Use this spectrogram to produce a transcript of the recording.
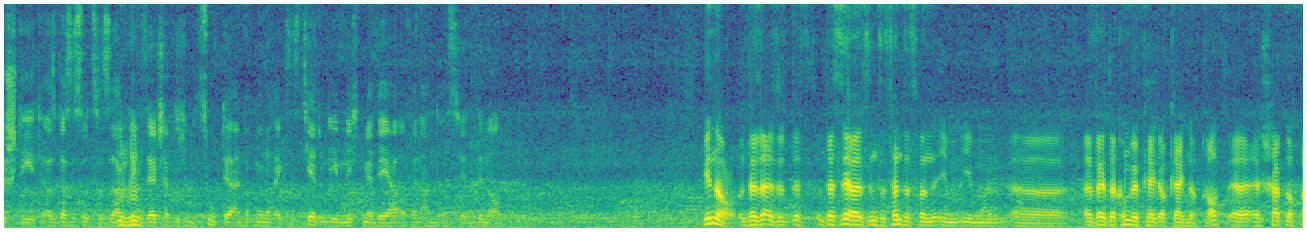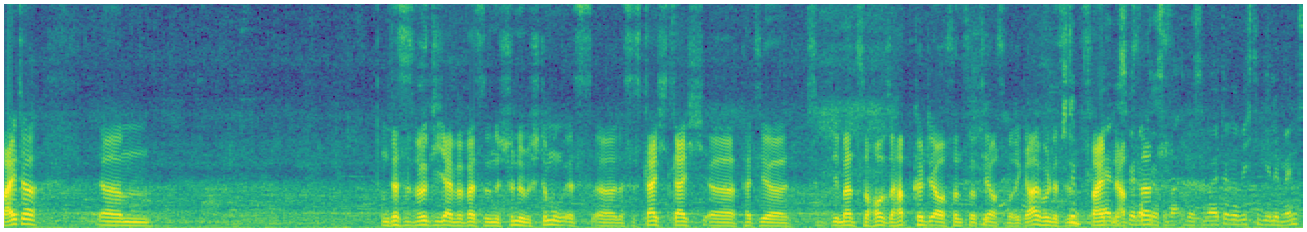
besteht. Also das ist sozusagen der gesellschaftliche Bezug, der einfach nur noch existiert und eben nicht mehr der auf ein anderes hin. Genau. Genau, und das, also das, und das ist ja das Interessante, dass man eben, eben äh, also da kommen wir vielleicht auch gleich noch drauf, äh, er schreibt noch weiter, ähm, Und das ist wirklich einfach, was so eine schöne Bestimmung ist. Äh, das ist gleich, gleich, äh, falls ihr jemanden zu Hause habt, könnt ihr auch sonst hier aus dem Regal holen. Das ist im zweiten äh, das Absatz. das, das weitere wichtige Element,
